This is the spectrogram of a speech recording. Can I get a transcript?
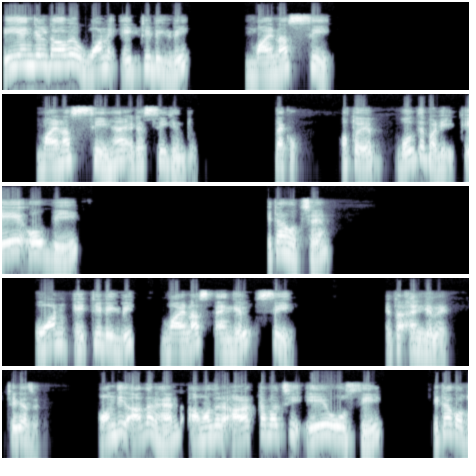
এই অ্যাঙ্গেলটা হবে one eighty degree minus C minus C হ্যাঁ এটা সি কিন্তু। দেখো অতএব বলতে পারি এ ও বি এটা হচ্ছে one eighty degree minus angle C এটা অ্যাঙ্গেলে ঠিক আছে? অন দি আদার হ্যান্ড আমাদের আর একটা পাচ্ছি এ ও সি এটা কত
